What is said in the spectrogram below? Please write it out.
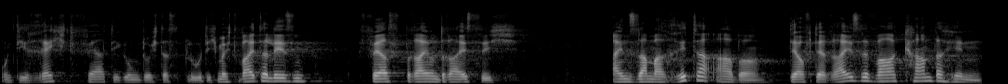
und die Rechtfertigung durch das Blut. Ich möchte weiterlesen, Vers 33. Ein Samariter aber, der auf der Reise war, kam dahin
